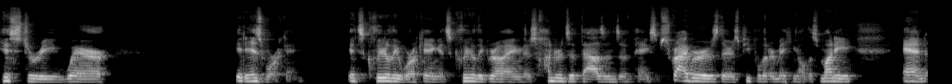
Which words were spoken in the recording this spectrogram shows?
history where it is working. It's clearly working. It's clearly growing. There's hundreds of thousands of paying subscribers. There's people that are making all this money. And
